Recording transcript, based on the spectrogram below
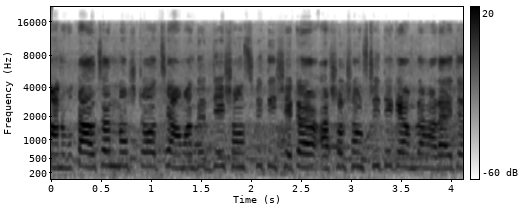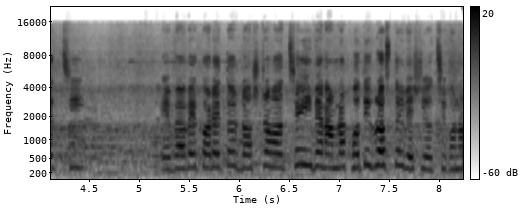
মানব কালচার নষ্ট হচ্ছে আমাদের যে সংস্কৃতি সেটা আসল সংস্কৃতিকে আমরা হারায় যাচ্ছি। এভাবে করে তো নষ্ট হচ্ছে ইভেন আমরা ক্ষতিগ্রস্তই বেশি হচ্ছি কোনো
